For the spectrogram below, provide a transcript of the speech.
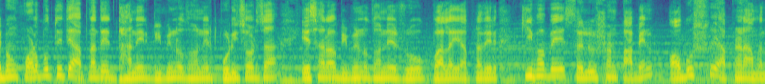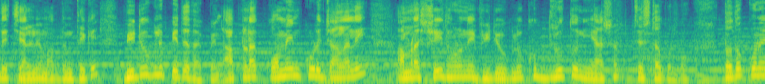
এবং পরবর্তীতে আপনাদের ধানের বিভিন্ন ধরনের পরিচর্যা, এছাড়াও বিভিন্ন ধরনের রোগ বালাই আপনাদের কীভাবে সলিউশন পাবেন অবশ্যই আপনারা আমাদের চ্যানেলের মাধ্যম থেকে ভিডিওগুলি পেতে থাকবেন। আপনারা কমেন্ট করে জানালেই আমরা সেই ধরনের ভিডিওগুলো খুব দ্রুত নিয়ে আসার আসার চেষ্টা করব। ততক্ষণে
